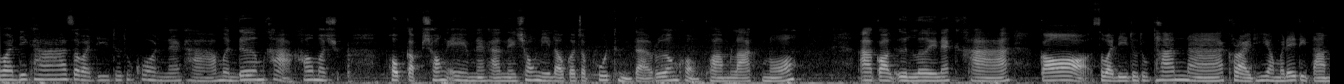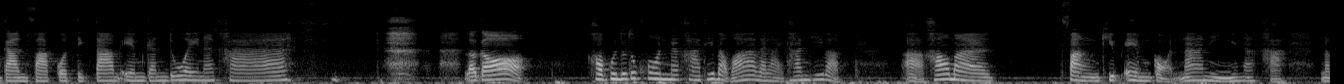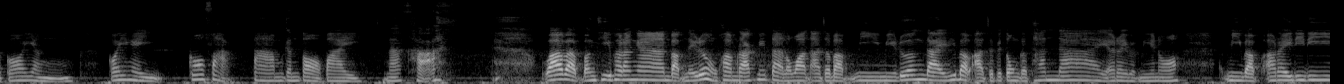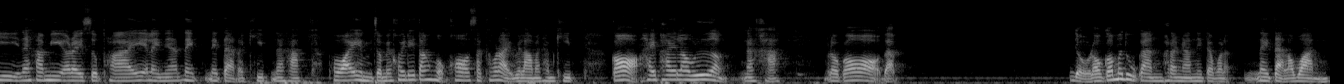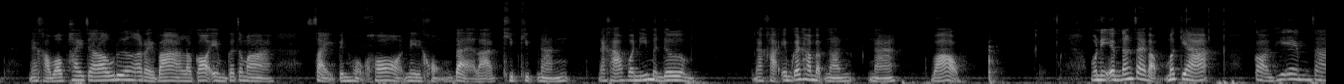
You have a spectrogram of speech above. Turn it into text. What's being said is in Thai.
สวัสดีค่ะ สวัสดีทุกทุกๆคนนะคะ เหมือนเดิมค่ะ เข้ามาพบกับช่องเอมนะคะ ในช่องนี้เราก็จะพูดถึงแต่เรื่องของความรักเนาะอะก่อนอื่นเลยนะคะ ก็สวัสดีทุกทุกๆท่านนะ ใครที่ยังไม่ได้ติดตามการฝากกดติดตามเอมกันด้วยนะคะ แล้วก็ขอบคุณทุกๆคนนะคะ ที่แบบว่าหลาย ๆ ท่านที่แบบเข้ามาฟังคลิปเอมก่อนหน้านี้นะคะ แล้วก็ยังก็ยังไง ก็ฝากตามกันต่อไปนะคะ ว่าแบบบางทีพลังงานแบบในเรื่องของความรักในแต่ละวันอาจจะแบบมีมีเรื่องใดที่แบบอาจจะไปตรงกับท่านได้อะไรแบบนี้เนาะมีแบบอะไรดีๆนะคะ มีอะไรเซอร์ไพรส์อะไรเนี้ยในในแต่ละคลิปนะคะ เพราะว่าเอ็มจะไม่ค่อยได้ตั้งหัวข้อสักเท่าไหร่เวลามาทำคลิป ก็ให้ไพ่เล่าเรื่องนะคะแล้วก็แบบเดี๋ยวเราก็มาดูกันพลังงานในแต่ละในแต่ละวันนะคะ ว่าไพ่จะเล่าเรื่องอะไรบ้าง แล้วก็เอ็มก็จะมา ใส่เป็นหัวข้อในของแต่ละคลิปคลิปนั้นนะคะ วันนี้เหมือนเดิมนะคะ เอ็มก็ทำแบบนั้นนะ ว้าว วันนี้เอ็มตั้งใจแบบเมื่อกี้ก่อนที่เอ็มจะ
